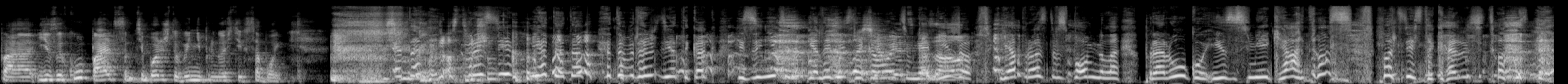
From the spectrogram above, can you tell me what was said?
по языку, пальцем, тем более, что вы не приносите их с собой. Это, прости, нет, это, это, подожди, это как, извините, я надеюсь, на кого я меня вижу. Я просто вспомнила про руку из «Семейки Адамс». Вот здесь такая же ситуация.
